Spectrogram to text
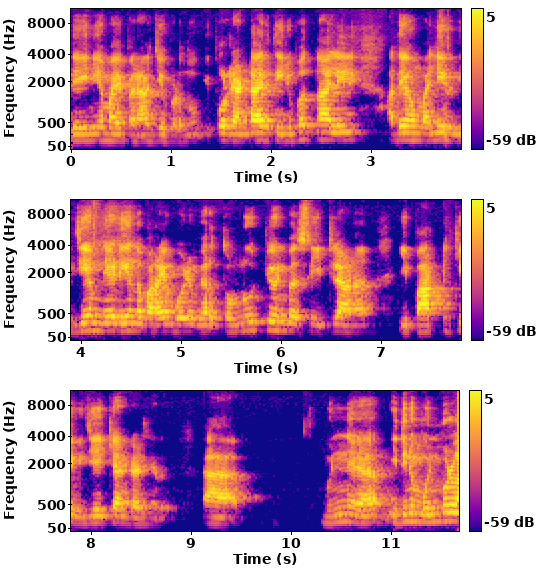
ദയനീയമായി പരാജയപ്പെടുന്നു. ഇപ്പോൾ രണ്ടായിരത്തി ഇരുപത്തിനാലിൽ അദ്ദേഹം വലിയ വിജയം നേടിയെന്ന് പറയുമ്പോഴും വെറും തൊണ്ണൂറ്റി ഒൻപത് സീറ്റിലാണ് ഈ പാർട്ടിക്ക് വിജയിക്കാൻ കഴിഞ്ഞത്. മുൻ ഇതിനു മുൻപുള്ള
